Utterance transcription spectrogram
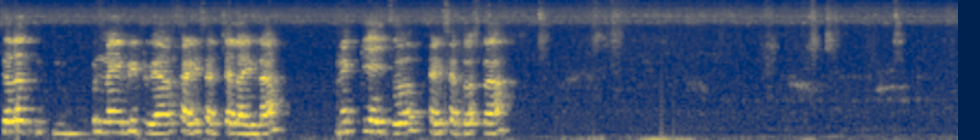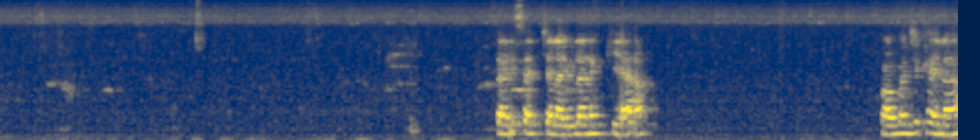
चला पुन्हा भेटूया साडेसातच्या लाईनला नक्की यायचं साडेसात वाजता. साडेसातच्या लाईव्हला नक्की या. पावभाजी खायला.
